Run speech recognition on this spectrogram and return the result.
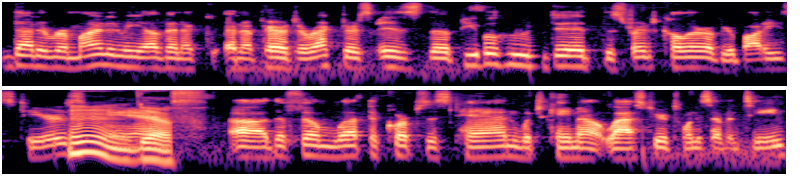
that it reminded me of in a, in a pair of directors is the people who did The Strange Color of Your Body's Tears Mm, and yes uh, the film Let the Corpses Tan, which came out last year, 2017.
